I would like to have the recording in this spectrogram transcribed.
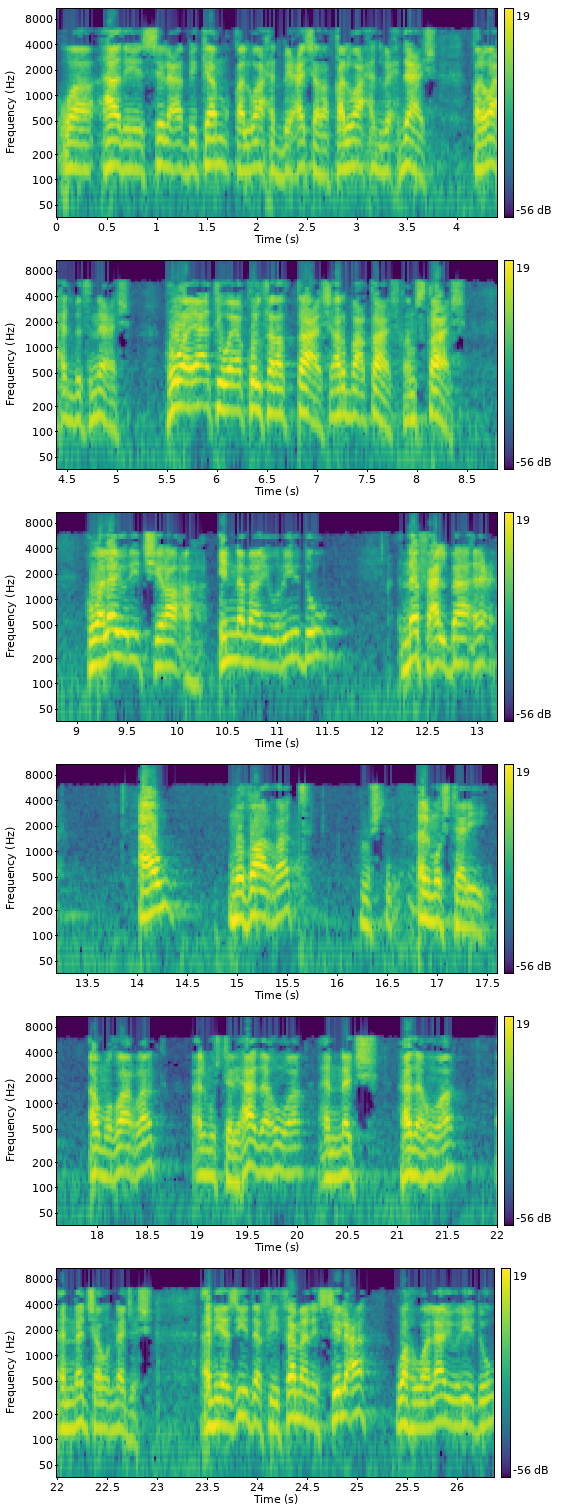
وهذه السلعة بكم؟ قال واحد بعشرة قال واحد بإحداش قال واحد باثناش هو يأتي ويقول 13 14 15 هو لا يريد شراءها إنما يريد نفع البائع أو مضارة المشتري, المشتري أو مضارة المشتري. هذا هو النجش هذا هو النجش أو النجش. أن يزيد في ثمن السلعة وهو لا يريد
